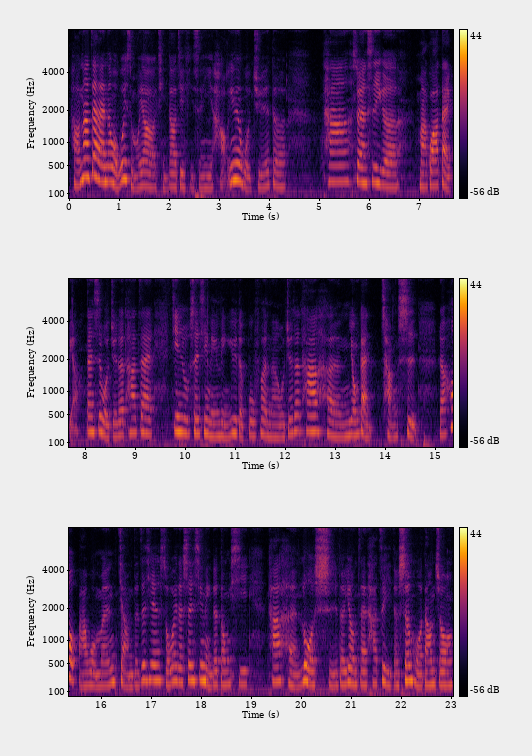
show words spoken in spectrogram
好，那再来呢，我为什么要请到见习生一号？因为我觉得。他虽然是一个麻瓜代表，但是我觉得他在进入身心灵领域的部分呢，我觉得他很勇敢尝试，然后把我们讲的这些所谓的身心灵的东西，他很落实的用在他自己的生活当中，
